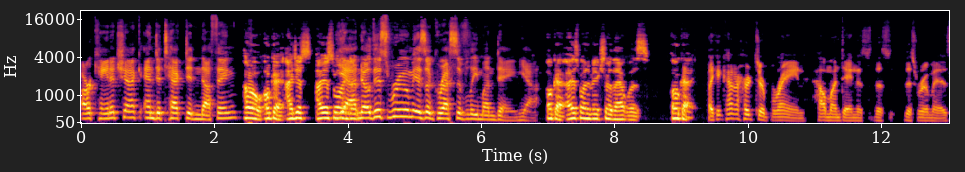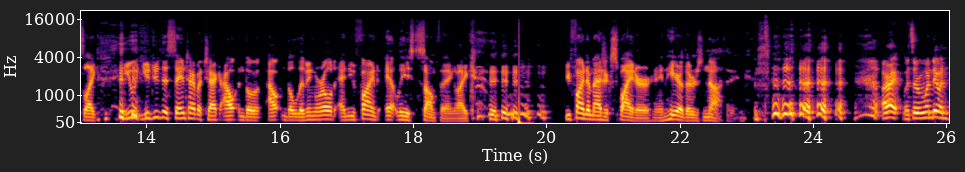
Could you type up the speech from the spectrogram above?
arcana check and detected nothing. Oh, okay. I just I just wanted Yeah, to, no, this room is aggressively mundane. Yeah. Okay, I just wanted to make sure that was okay. Like it kind of hurts your brain how mundane this this this room is. Like you you do the same type of check out in the out in the living world, and you find at least something. Like you find a magic spider, and here there's nothing. All right, what's everyone doing?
